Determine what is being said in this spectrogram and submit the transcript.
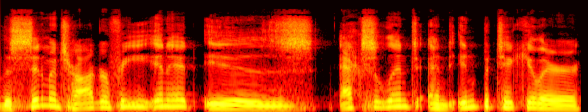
the cinematography in it is excellent, and in particular,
